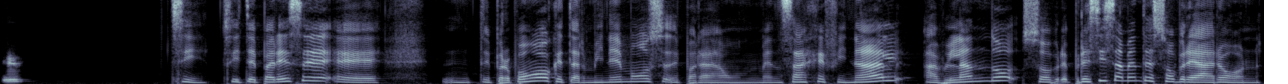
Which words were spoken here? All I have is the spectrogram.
Eh, Sí, si te parece, eh, te propongo que terminemos eh, para un mensaje final hablando sobre precisamente sobre Aarón.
